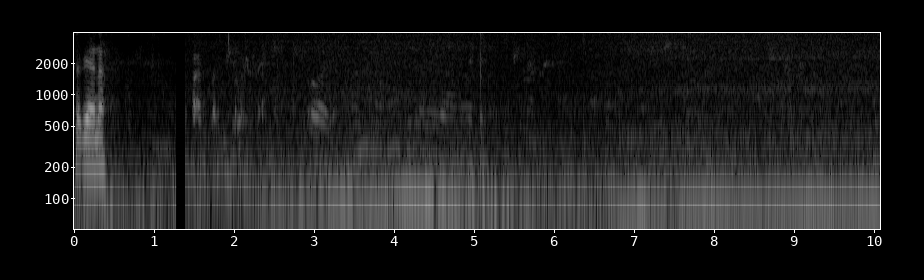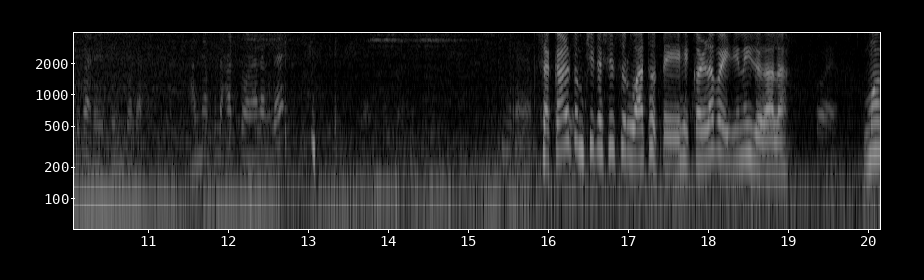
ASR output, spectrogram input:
सगळ्यांना साड्या इथून बघा आणि आपला हात सोळा लागलाय सकाळ तुमची कशी सुरुवात होते हे कळलं पाहिजे नाही जगाला? मग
